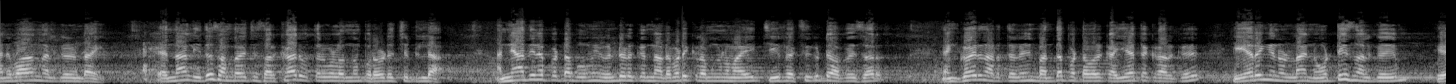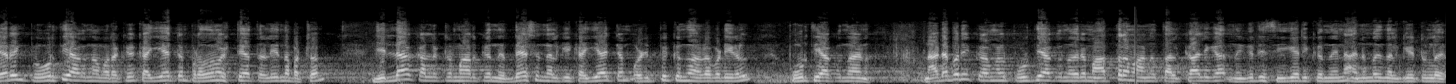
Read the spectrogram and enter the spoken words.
അനുവാദം നൽകുകയുണ്ടായി. എന്നാൽ ഇത് സംബന്ധിച്ച് സർക്കാർ ഉത്തരവുകളൊന്നും പുറപ്പെടുവിച്ചിട്ടില്ല. അന്യാധീനപ്പെട്ട ഭൂമി വീണ്ടെടുക്കുന്ന നടപടിക്രമങ്ങളുമായി ചീഫ് എക്സിക്യൂട്ടീവ് ഓഫീസർ എൻക്വയറി നടത്തുകയും ബന്ധപ്പെട്ടവർ കയ്യേറ്റക്കാർക്ക് ഹിയറിംഗിനുള്ള നോട്ടീസ് നൽകുകയും ഹിയറിംഗ് പൂർത്തിയാകുന്ന മുറയ്ക്ക് കയ്യേറ്റം പ്രഥമഷ്ടിയ തെളിയുന്ന പക്ഷം ജില്ലാ കളക്ടർമാർക്ക് നിർദ്ദേശം നൽകി കയ്യേറ്റം ഒഴിപ്പിക്കുന്ന നടപടികൾ പൂർത്തിയാക്കുന്നതാണ്. നടപടിക്രമങ്ങൾ പൂർത്തിയാക്കുന്നവർ മാത്രമാണ് താൽക്കാലിക നികുതി സ്വീകരിക്കുന്നതിന് അനുമതി നൽകിയിട്ടുള്ളത്.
